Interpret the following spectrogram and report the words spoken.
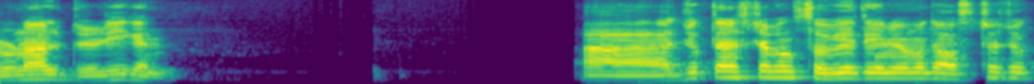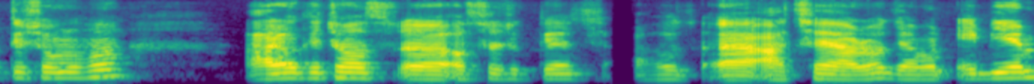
রোনাল্ড রিগেন। যুক্তরাষ্ট্র এবং সোভিয়েত ইউনিয়নের মধ্যে অস্ত্র চুক্তি সমূহ আরও কিছু অস্ত্র চুক্তি আছে আরও যেমন এবিএম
